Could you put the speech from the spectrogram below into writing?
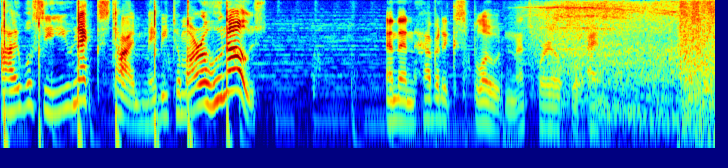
I will see you next time. Maybe tomorrow, who knows? And then have it explode, and that's where it will end.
